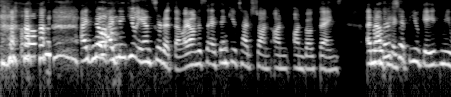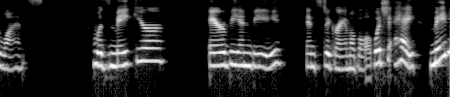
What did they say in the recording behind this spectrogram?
I know. I think you answered it though. I honestly, I think you touched on on on both things. Another okay. tip you gave me once was make your Airbnb Instagrammable, which, hey, maybe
